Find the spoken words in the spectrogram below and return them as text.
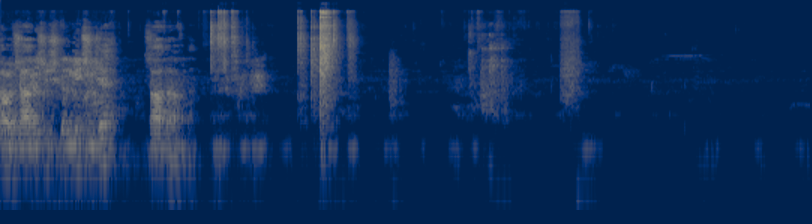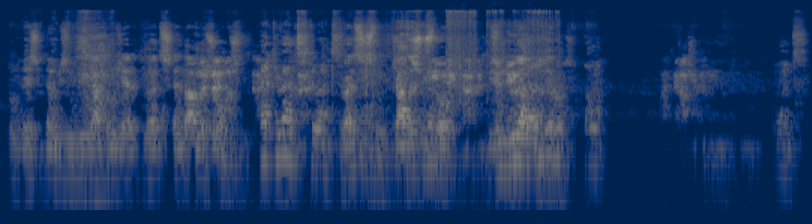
Tamam çağdaş ışıkları geçince sağ tarafta. Eskiden bizim düğün yaptığımız yer Tüventis'ten daha meşhur olmuş. Ha Tüvent, Tüvent. Tüventis mi? Çağdaş ışığı yok. Bizim düğün yaptığımız yer orası. Tamam. Tüvent.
